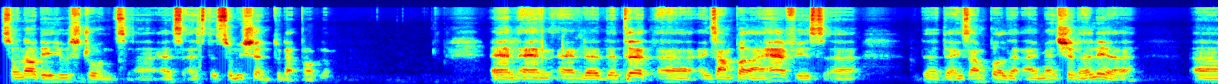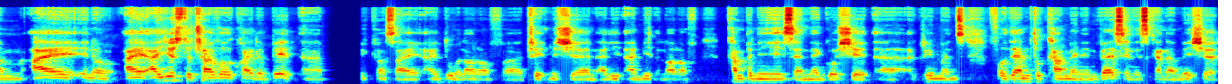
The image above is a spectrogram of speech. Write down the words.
So now they use drones uh, as, as the solution to that problem. And and and the third uh, example I have is uh, the the example that I mentioned earlier. Um, I you know I, I used to travel quite a bit because I, I do a lot of uh, trade mission. I, I meet a lot of companies and negotiate uh, agreements for them to come and invest in this kind of mission.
